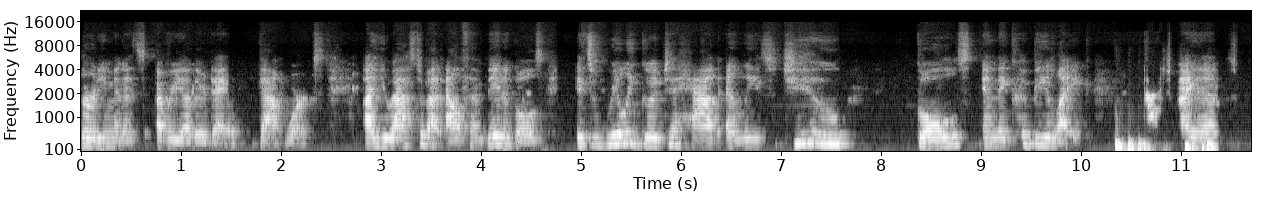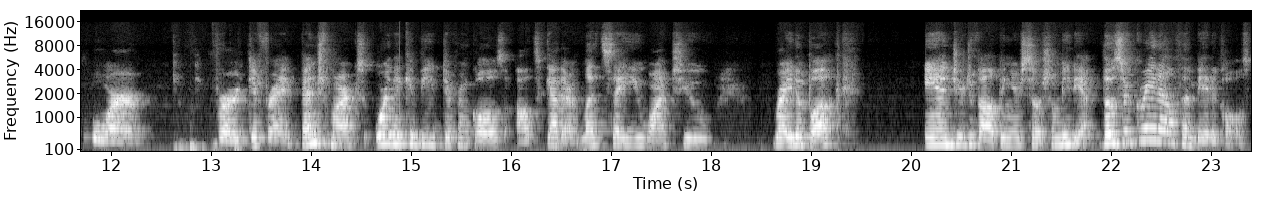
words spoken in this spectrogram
30 minutes every other day, that works. Uh, you asked about alpha and beta goals. It's really good to have at least two goals, and they could be like action items for for different benchmarks, or they could be different goals altogether. Let's say you want to write a book and you're developing your social media. Those are great alpha and beta goals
